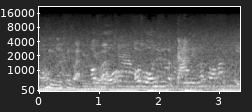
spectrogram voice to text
อ๋อมีเครื่องหลังเอาดีกโถว่าเอาโถหนึ่งกับจานหนึ่งก็พอมั้งพี่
